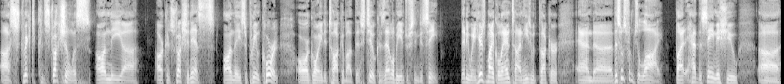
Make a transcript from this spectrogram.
uh, strict constructionalists on the uh, our constructionists on the Supreme Court are going to talk about this too, because that'll be interesting to see. Anyway, here's Michael Anton. He's with Tucker, and uh, this was from July, but had the same issue uh,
